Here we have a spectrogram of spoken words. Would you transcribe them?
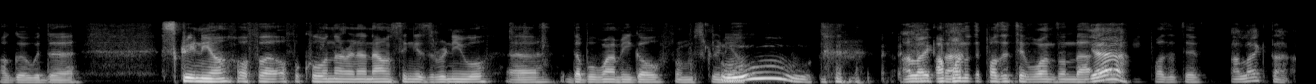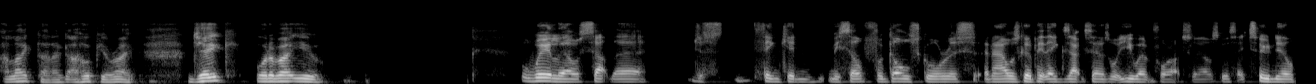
I'll go with the Skriniar off a off a corner and announcing his renewal. Uh, double whammy goal from Skriniar. Ooh. I like I'm that. one of the positive ones on that. Yeah. Positive. I like that. I like that. I, I hope you're right. Jake, what about you? Weirdly, I was sat there just thinking myself for goal scorers, and I was going to pick the exact same as what you went for. Actually, I was going to say two 0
